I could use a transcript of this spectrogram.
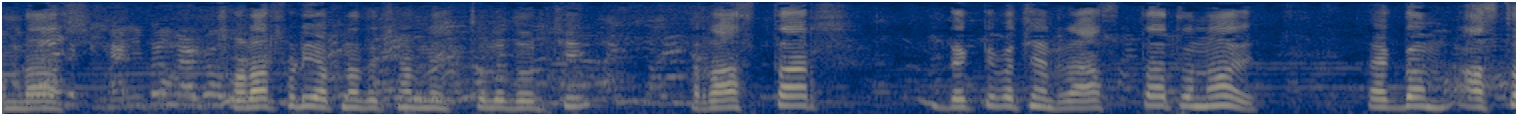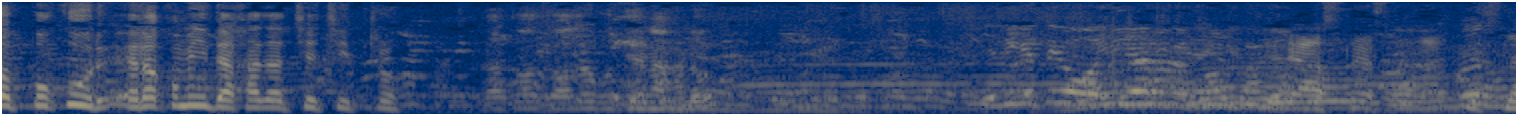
আমরা সরাসরি আপনাদের সামনে তুলে ধরছি। রাস্তার দেখতে পাচ্ছেন রাস্তা তো নয় একদম আস্ত পুকুর এরকমই দেখা যাচ্ছে চিত্র। আস্তে আস্তে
